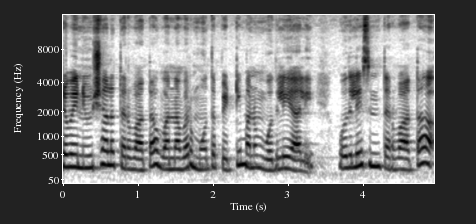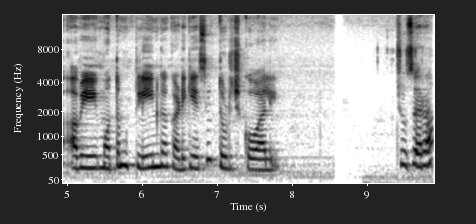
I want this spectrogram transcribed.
ఇరవై నిమిషాల తర్వాత వన్ అవర్ మూత పెట్టి మనం వదిలేయాలి. వదిలేసిన తర్వాత అవి మొత్తం క్లీన్గా కడిగేసి తుడుచుకోవాలి. చూసారా?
